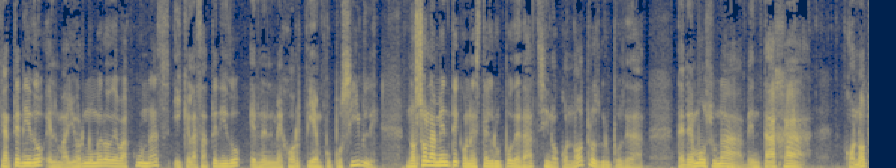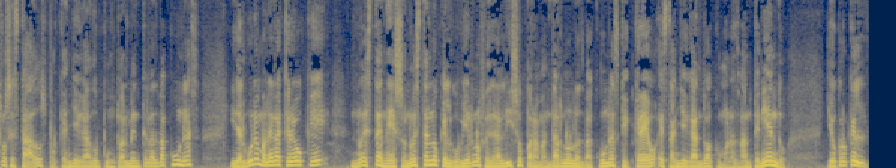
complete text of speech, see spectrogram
que ha tenido el mayor número de vacunas y que las ha tenido en el mejor tiempo posible. No solamente con este grupo de edad, sino con otros grupos de edad. Tenemos una ventaja con otros estados porque han llegado puntualmente las vacunas y de alguna manera creo que no está en eso, no está en lo que el gobierno federal hizo para mandarnos las vacunas que creo están llegando a como las van teniendo. Yo creo que el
